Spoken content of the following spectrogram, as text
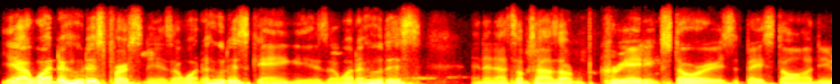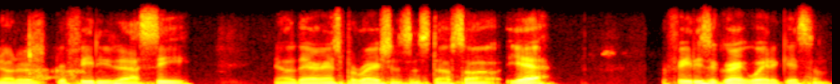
yeah, I wonder who this person is. I wonder who this gang is. I wonder who this. And then I, sometimes I'm creating stories based on you know the graffiti that I see, you know their inspirations and stuff. So yeah, graffiti is a great way to get some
